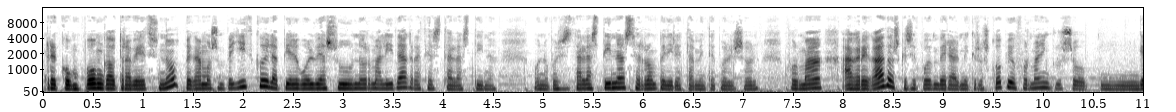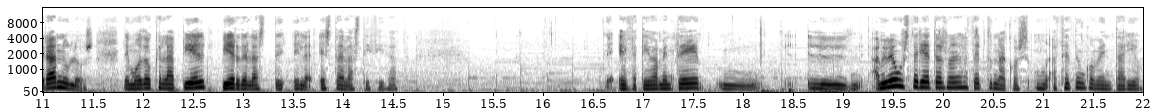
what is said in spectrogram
recomponga otra vez, ¿no? Pegamos un pellizco y la piel vuelve a su normalidad gracias a esta elastina. Bueno, pues esta elastina se rompe directamente por el sol. Forma agregados que se pueden ver al microscopio, forman incluso mm, gránulos, de modo que la piel pierde esta elasticidad efectivamente, mm, a mí me gustaría de todas maneras hacerte, una cosa, hacerte un comentario.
